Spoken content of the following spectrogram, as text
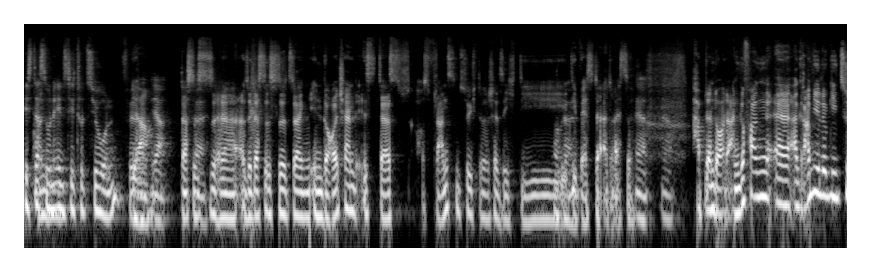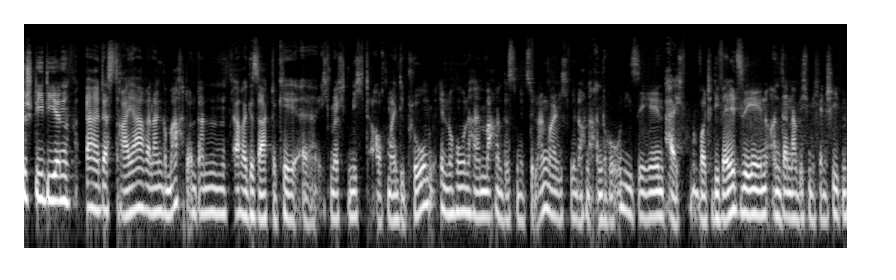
Ist das so eine Institution? Für, ja, ja. Das okay. ist, äh, also das ist sozusagen in Deutschland ist das aus pflanzenzüchterischer Sicht die, okay. die beste Adresse. Ja, ja. Hab dann dort angefangen, äh, Agrarbiologie zu studieren, äh, das drei Jahre lang gemacht und dann aber gesagt, okay, äh, ich möchte nicht auch mein Diplom in Hohenheim machen, das ist mir zu langweilig, ich will noch eine andere Uni sehen. Ich wollte die Welt sehen und dann habe ich mich entschieden,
